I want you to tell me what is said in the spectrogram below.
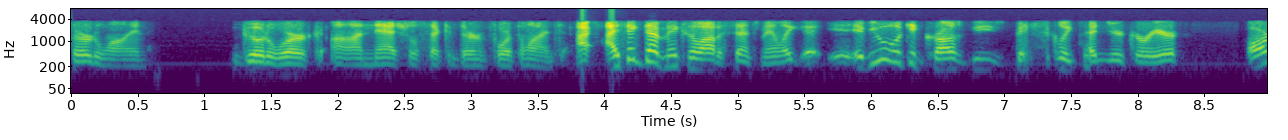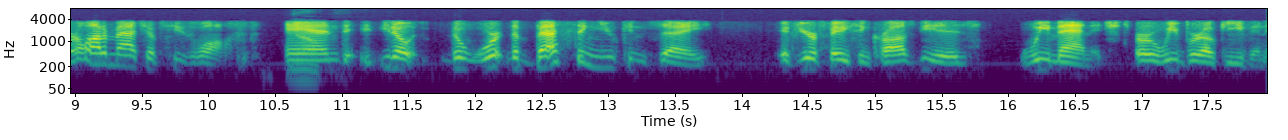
third line go to work on Nashville second, third, and fourth lines. I, I think that makes a lot of sense, man. Like if you look at Crosby's basically ten year career, aren't a lot of matchups he's lost. No. And you know the wor- the best thing you can say if you're facing Crosby is we managed or we broke even.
